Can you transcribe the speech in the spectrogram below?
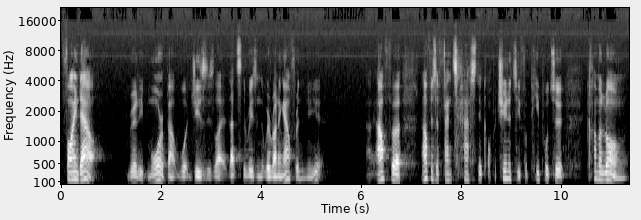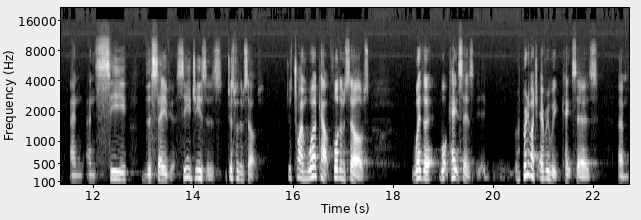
find out really more about what Jesus is like. That's the reason that we're running Alpha in the new year. Alpha, Alpha is a fantastic opportunity for people to come along and, and see the Savior, see Jesus just for themselves. Just try and work out for themselves whether what Kate says. Pretty much every week, Kate says, um,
